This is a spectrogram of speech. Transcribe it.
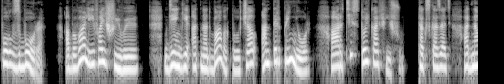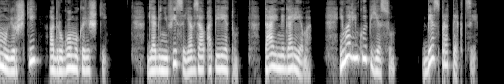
полсбора, а бывали и фальшивые. Деньги от надбавок получал антрепренер, а артист только афишу, так сказать, одному вершки, а другому корешки. Для бенефиса я взял оперету «Тайны гарема» и маленькую пьесу «Без протекции».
